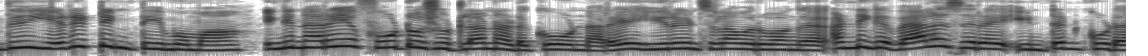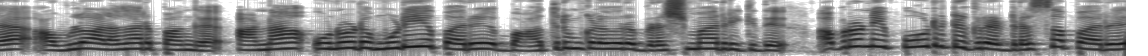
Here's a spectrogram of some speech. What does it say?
இது எடிட்டிங் டீமுமா இங்கே நிறைய ஃபோட்டோ ஷூட்லாம் நடக்கும். நிறைய ஹீரோயின்ஸ்லாம் வருவாங்க. அண்ட் நீங்கள் வேலை செய்கிற இன்டர்ன் கூட அவ்வளோ அழகா இருப்பாங்க. ஆனால் உன்னோட முடிய பாரு பாத்ரூம் கழுவுற ப்ரஷ் மாதிரி இருக்குது. அப்புறம் நீ போட்டுட்டு இருக்கிற ட்ரெஸ்ஸை பாரு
